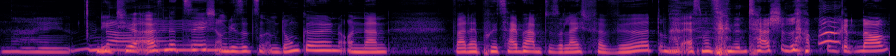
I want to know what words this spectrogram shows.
Nein. Die Tür öffnet sich und wir sitzen im Dunkeln und dann war der Polizeibeamte so leicht verwirrt und hat erstmal seine Taschenlampe genommen,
